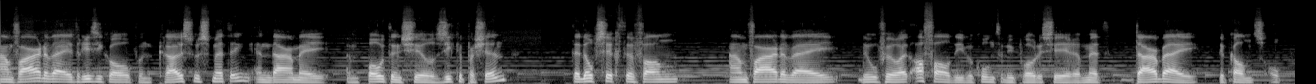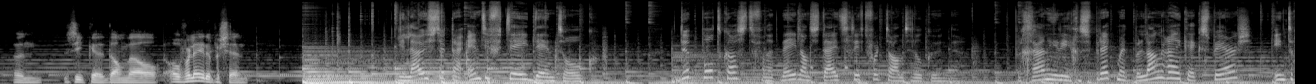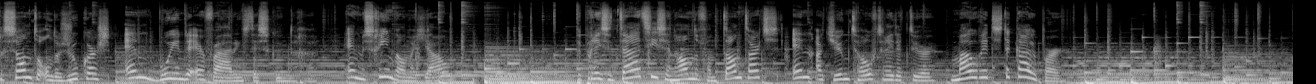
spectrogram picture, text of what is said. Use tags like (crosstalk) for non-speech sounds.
aanvaarden wij het risico op een kruisbesmetting en daarmee een potentieel zieke patiënt ten opzichte van aanvaarden wij de hoeveelheid afval die we continu produceren met daarbij de kans op een zieke dan wel overleden patiënt. Je luistert naar NTVT Dentalk, de podcast van het Nederlands tijdschrift voor tandheelkunde. We gaan hier in gesprek met belangrijke experts, interessante onderzoekers en boeiende ervaringsdeskundigen. En misschien wel met jou. De presentaties in handen van tandarts en adjunct hoofdredacteur Maurits de Kuiper.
